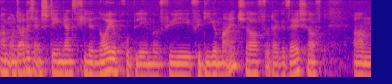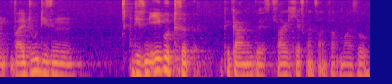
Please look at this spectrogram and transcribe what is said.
Ähm, und dadurch entstehen ganz viele neue Probleme für, für die Gemeinschaft oder Gesellschaft, ähm, weil du diesen diesen Ego-Trip gegangen bist, sage ich jetzt ganz einfach mal so.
